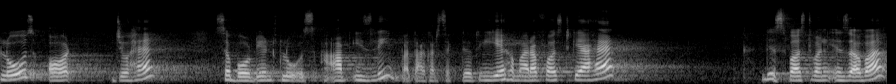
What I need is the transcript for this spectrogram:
clause और जो है सबोर्डियंट क्लोज आप इजली पता कर सकते हो। तो ये हमारा फ़र्स्ट क्या है? This first one is our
